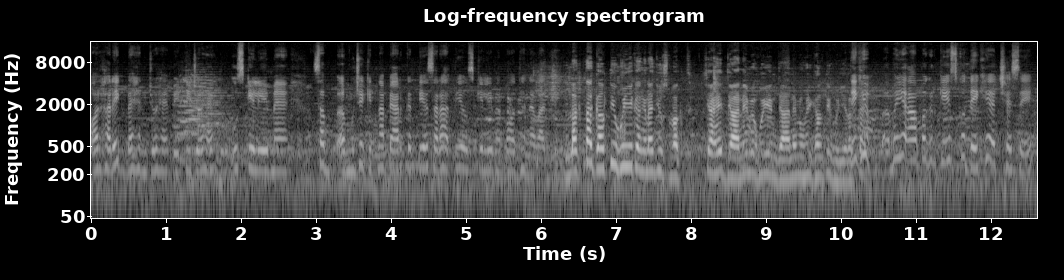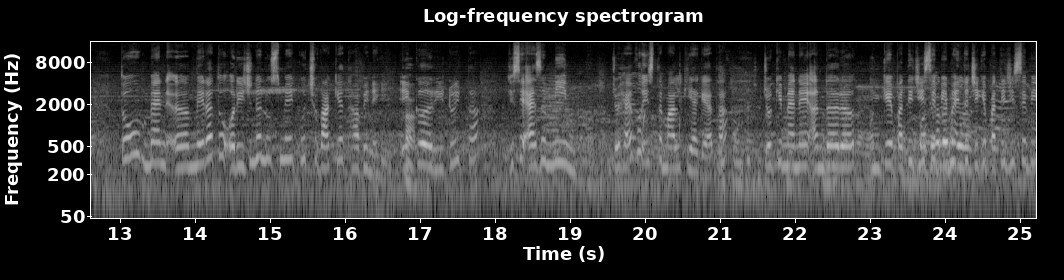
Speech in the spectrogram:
और हर एक बहन जो है बेटी जो है उसके लिए मैं सब मुझे कितना प्यार करती है सराहती है उसके लिए मैं बहुत धन्यवादी हूँ। लगता गलती हुई है कंगना जी उस वक्त? चाहे जाने में हुई अनजाने में हुई गलती हुई है देखिए भैया आप अगर केस को देखें अच्छे से तो मैं मेरा तो ओरिजिनल उसमें कुछ वाक्य था भी नहीं। एक रीट्वीट था जिसे एज अ मीम जो है वो इस्तेमाल किया गया था जो कि मैंने अंदर उनके पति जी से भी महेंद्र जी के पति जी से भी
